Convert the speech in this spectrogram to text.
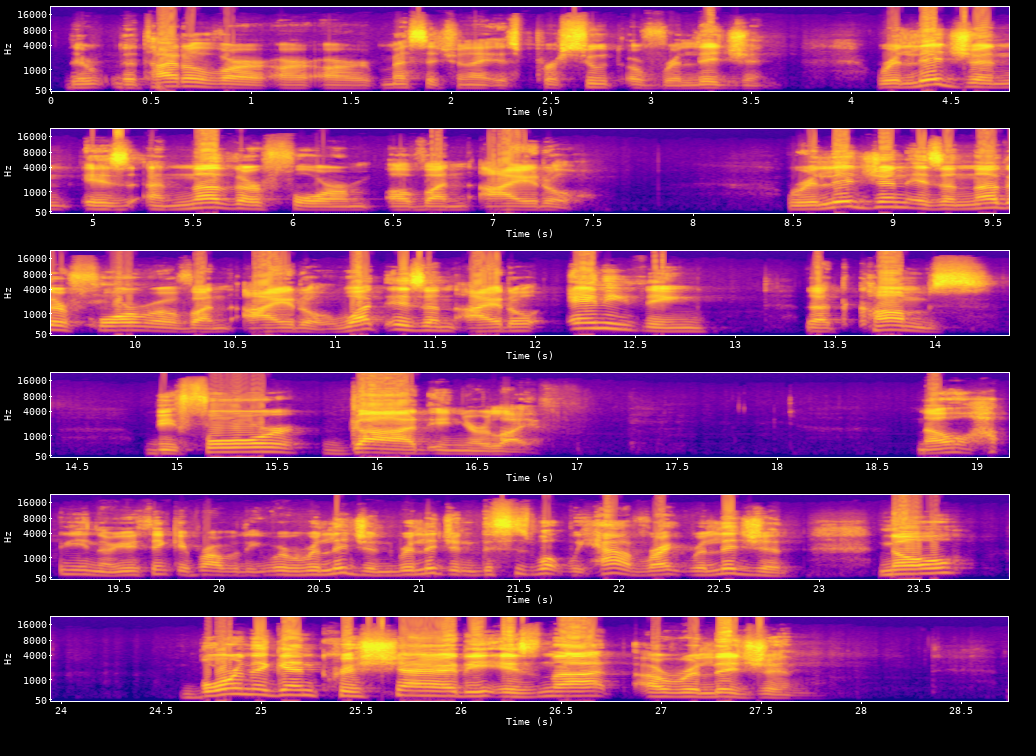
The, the title of our, our, our message tonight is Pursuit of Religion. Religion is another form of an idol. Religion is another form of an idol. What is an idol? Anything that comes before God in your life. Now, you know, you're thinking probably, well, religion, religion, this is what we have, right? Religion. No, born again Christianity is not a religion.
